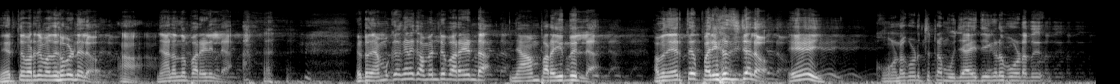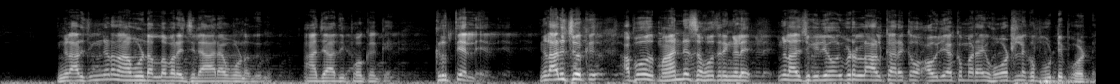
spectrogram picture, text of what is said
നേരത്തെ പറഞ്ഞ മധുഹവുണ്ടല്ലോ ആ ഞാനൊന്നും പറയണില്ല. കേട്ടോ നമുക്ക് അങ്ങനെ കമന്റ് പറയണ്ട. ഞാൻ പറയുന്നില്ല. അപ്പൊ നേരത്തെ പരിഹസിച്ചല്ലോ ഏയ് കോണ കൊടുത്തിട്ട മുജാഹിദീങ്ങൾ പോണത്. നിങ്ങൾ നിങ്ങളുടെ നാവുകൊണ്ട് അല്ല പറയിച്ചില്ല ആരാ പോണത്. ആ ജാതി പോക്കൊക്കെ കൃത്യല്ലേ നിങ്ങൾ ആലോചിച്ച് നോക്ക്. അപ്പോൾ മാന്യ സഹോദരങ്ങളെ നിങ്ങൾ ആലോചിച്ച് ഇല്ലയോ ഇവിടെയുള്ള ആൾക്കാരൊക്കെ ഔലിയാക്കന്മാരായി ഹോട്ടലൊക്കെ പൂട്ടി പോകട്ടെ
